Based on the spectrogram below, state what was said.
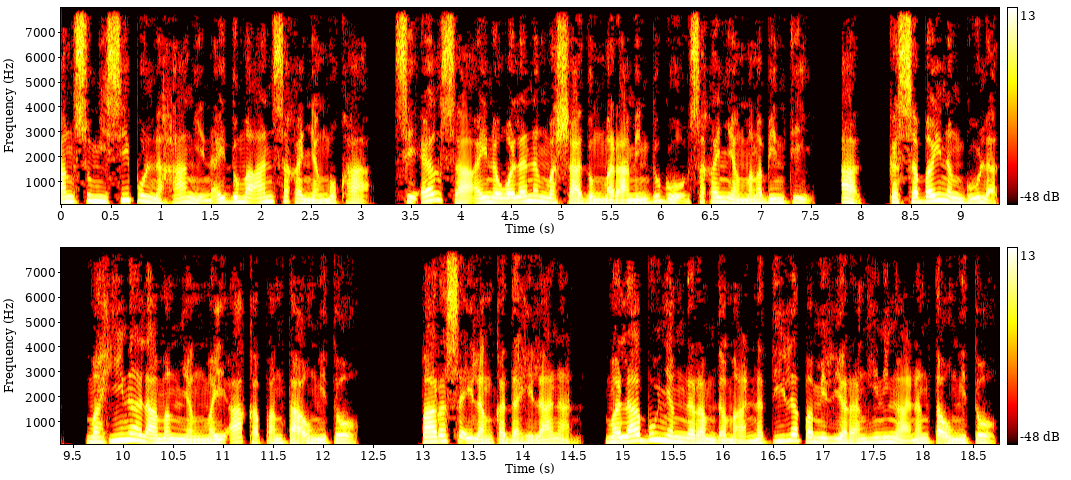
Ang sumisipol na hangin ay dumaan sa kanyang mukha. Si Elsa ay nawala ng masyadong maraming dugo sa kanyang mga binti, at, kasabay ng gulat, mahina lamang niyang may akap ang taong ito. Para sa ilang kadahilanan, malabo niyang naramdaman na tila pamilyar ang hininga ng taong ito.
